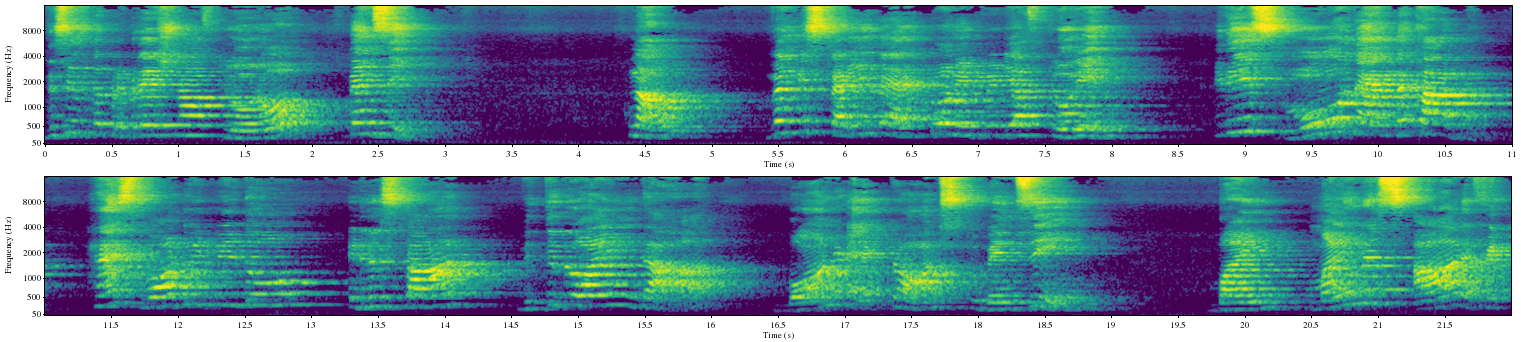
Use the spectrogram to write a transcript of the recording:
This is the preparation of chlorobenzene. Now, when we study the electronegativity of chlorine, it is more than the carbon. Hence, what it will do? It will start withdrawing the bonded electrons to benzene by minus R effect,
